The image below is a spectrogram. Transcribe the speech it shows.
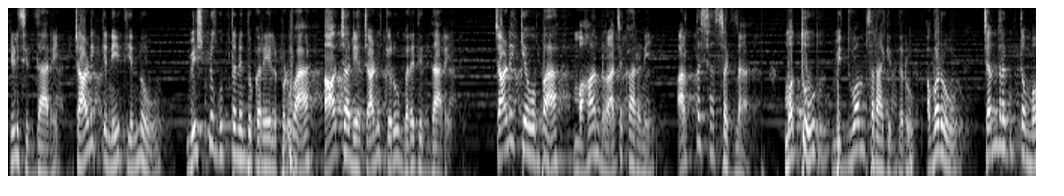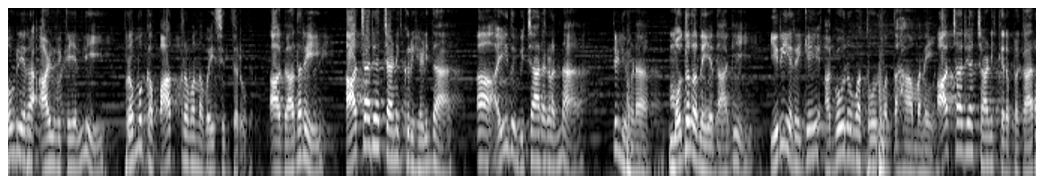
ತಿಳಿಸಿದ್ದಾರೆ. ಚಾಣಕ್ಯ ನೀತಿಯನ್ನು ವಿಷ್ಣುಗುಪ್ತನೆಂದು ಕರೆಯಲ್ಪಡುವ ಆಚಾರ್ಯ ಚಾಣಕ್ಯರು ಬರೆದಿದ್ದಾರೆ. ಚಾಣಕ್ಯ ಒಬ್ಬ ಮಹಾನ್ ರಾಜಕಾರಣಿ, ಅರ್ಥಶಾಸ್ತ್ರಜ್ಞ ಮತ್ತು ವಿದ್ವಾಂಸರಾಗಿದ್ದರು. ಅವರು ಚಂದ್ರಗುಪ್ತ ಮೌರ್ಯರ ಆಳ್ವಿಕೆಯಲ್ಲಿ ಪ್ರಮುಖ ಪಾತ್ರವನ್ನು ವಹಿಸಿದ್ದರು. ಹಾಗಾದರೆ ಆಚಾರ್ಯ ಚಾಣಕ್ಯರು ಹೇಳಿದ ಆ ಐದು ವಿಚಾರಗಳನ್ನ ತಿಳಿಯೋಣ. ಮೊದಲನೆಯದಾಗಿ, ಹಿರಿಯರಿಗೆ ಅಗೌರವ ತೋರುವಂತಹ ಮನೆ. ಆಚಾರ್ಯ ಚಾಣಕ್ಯರ ಪ್ರಕಾರ,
